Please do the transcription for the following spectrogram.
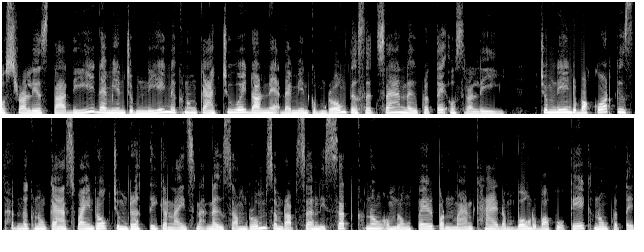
Australia Study ដែលមានជំនាញនៅក្នុងការជួយដល់អ្នកដែលមានគម្រោងទៅសិក្សានៅប្រទេសអូស្ត្រាលី ជំនាញរបស់គាត់គឺស្ថិតនៅក្នុងការស្វែងរកជំរើសទីកន្លែងស្នាក់នៅសមរម្យសម្រាប់សិស្សនិស្សិតក្នុងអំឡុងពេលប្រមាណខែដំបូងរបស់ពួកគេក្នុងប្រទេស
